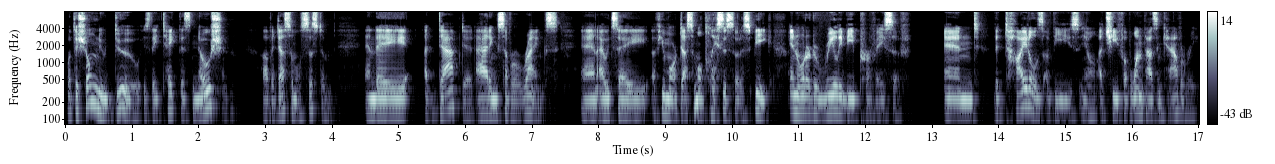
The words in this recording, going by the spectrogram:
What the Xiongnu do is they take this notion of a decimal system and they adapt it, adding several ranks and I would say a few more decimal places, so to speak, in order to really be pervasive. And the titles of these, you know, a chief of 1,000 cavalry,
